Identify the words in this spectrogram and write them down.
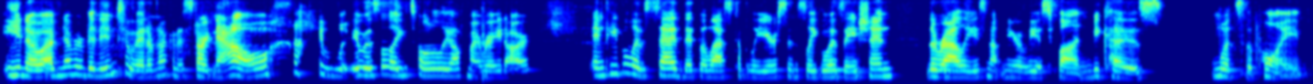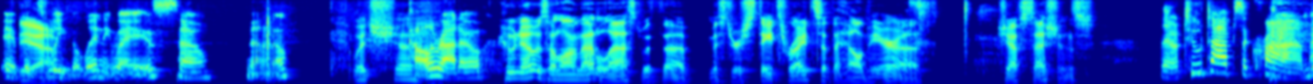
you know, I've never been into it. I'm not going to start now. it was like totally off my radar. And people have said that the last couple of years since legalization, the rally is not nearly as fun because what's the point if yeah. it's legal anyways? So I don't know. Which uh, Colorado? Who knows how long that'll last with uh, Mr. States' Rights at the helm here, uh, Jeff Sessions. There are two types of crime:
